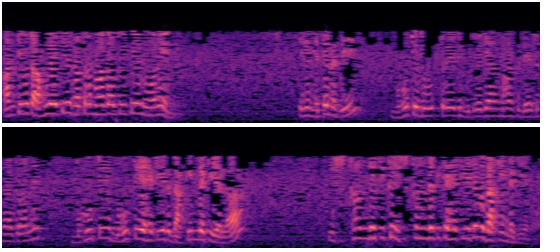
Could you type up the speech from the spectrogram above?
අන්තිමට අහුවෙලා තියෙන සතර මහා ධාතු කියන නුවණ එන්නේ. ඉතින් මෙතනදී බුහත සූත්‍රයේදී බුදුරජාණන් වහන්සේ දේශනා කරන්නේ බුහතේ බුහතේ හැටියට දකින්න කියලා ස්කන්ධ ටික ස්කන්ධ ටික හැටියටම දකින්න කියනවා.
